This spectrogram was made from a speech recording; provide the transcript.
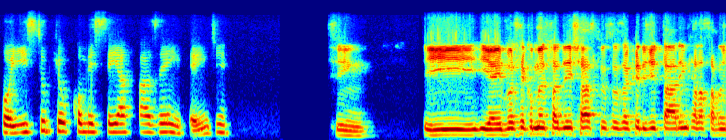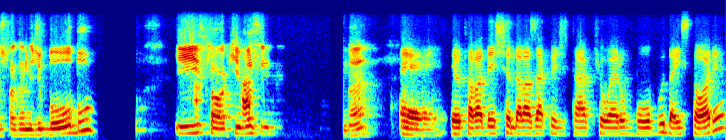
foi isso que eu comecei a fazer, entende? Sim. E, e aí você começou a deixar as pessoas acreditarem que elas estavam te fazendo de bobo e só que ah. você, né? É, eu estava deixando elas acreditar que eu era o bobo da história,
